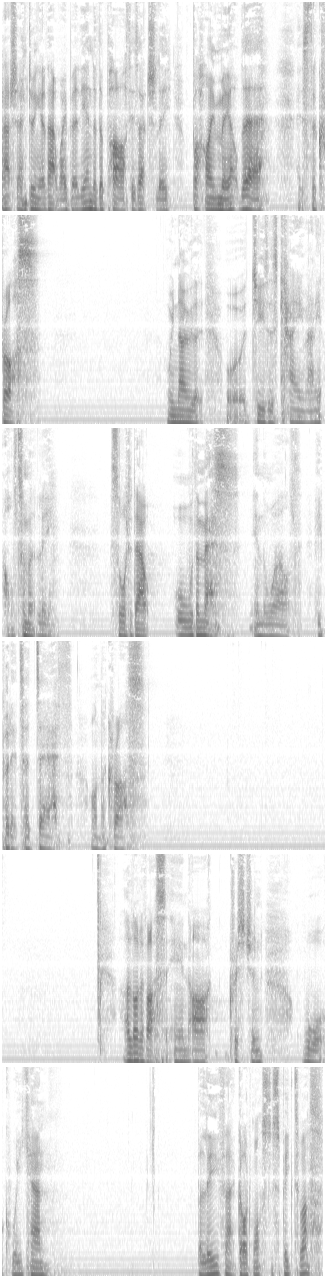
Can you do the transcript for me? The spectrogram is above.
And actually, I'm doing it that way, but at the end of the path is actually behind me up there. It's the cross. We know that uh, Jesus came and he ultimately sorted out all the mess in the world. He put it to death on the cross. A lot of us in our Christian walk, we can believe that God wants to speak to us,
